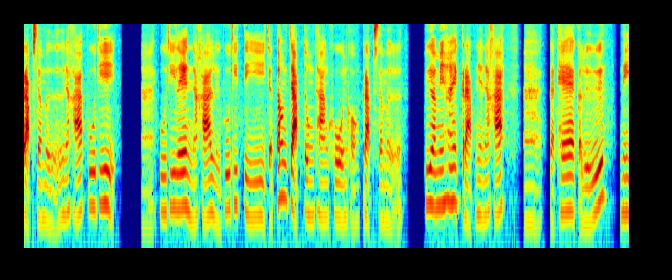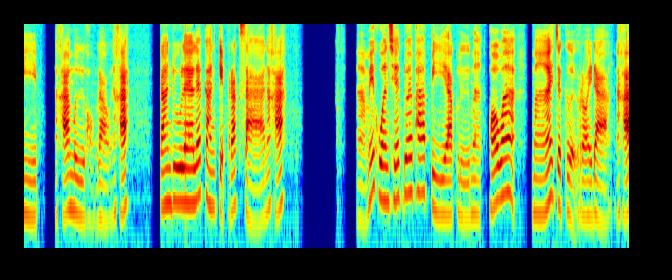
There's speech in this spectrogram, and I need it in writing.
กลับเสมอนะคะ ผู้ที่ ผู้ที่เล่นนะคะ หรือผู้ที่ตีจะต้องจับตรงทางโคนของกลับเสมอ เพื่อไม่ให้กลับเนี่ยนะคะกระแทกหรือหนีบนะคะมือของเรานะคะ การดูแลและการเก็บรักษานะคะไม่ควรเช็ดด้วยผ้าเปียกหรือมาเพราะว่าไม้จะเกิดรอยด่างนะคะ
